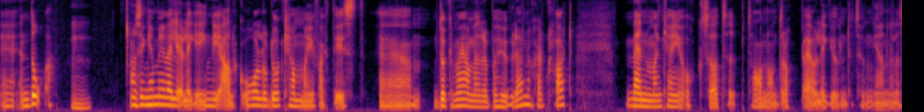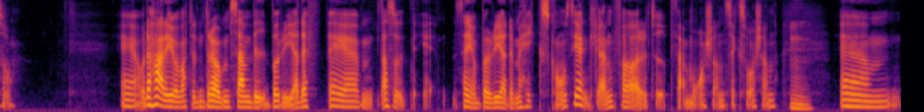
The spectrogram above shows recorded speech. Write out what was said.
Ändå. Och sen kan man välja att lägga in det i alkohol och då kan man ju faktiskt, eh, då kan man använda det på huden självklart. Men man kan ju också typ ta någon droppe och lägga under tungan eller så. Eh, och det här har ju varit en dröm sen vi började, eh, alltså eh, sen jag började med häxkonst egentligen för typ fem år sedan, sex år sedan. Mm. Ehm,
